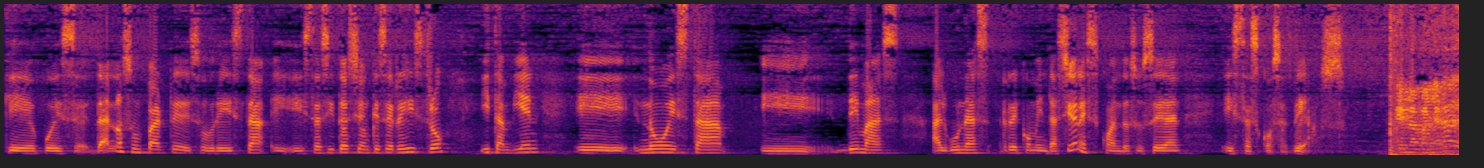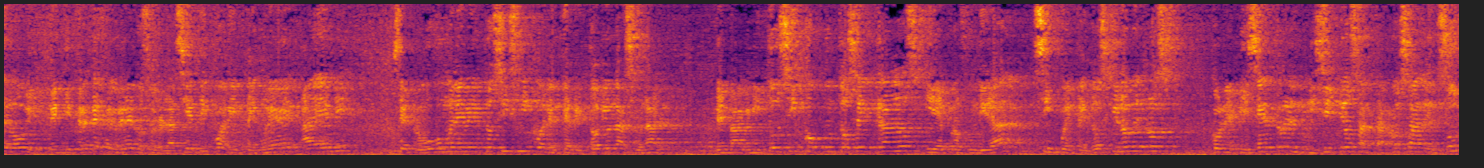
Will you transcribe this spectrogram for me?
que pues danos un parte sobre esta, eh, esta situación que se registró y también eh, no está eh, de más algunas recomendaciones cuando sucedan estas cosas. Veamos. En la mañana de hoy, 23 de febrero, sobre las 7 y 49 am, se produjo un evento sísmico en el territorio nacional de magnitud 5.6 grados y de profundidad 52 kilómetros, con epicentro en el municipio Santa Rosa del Sur,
